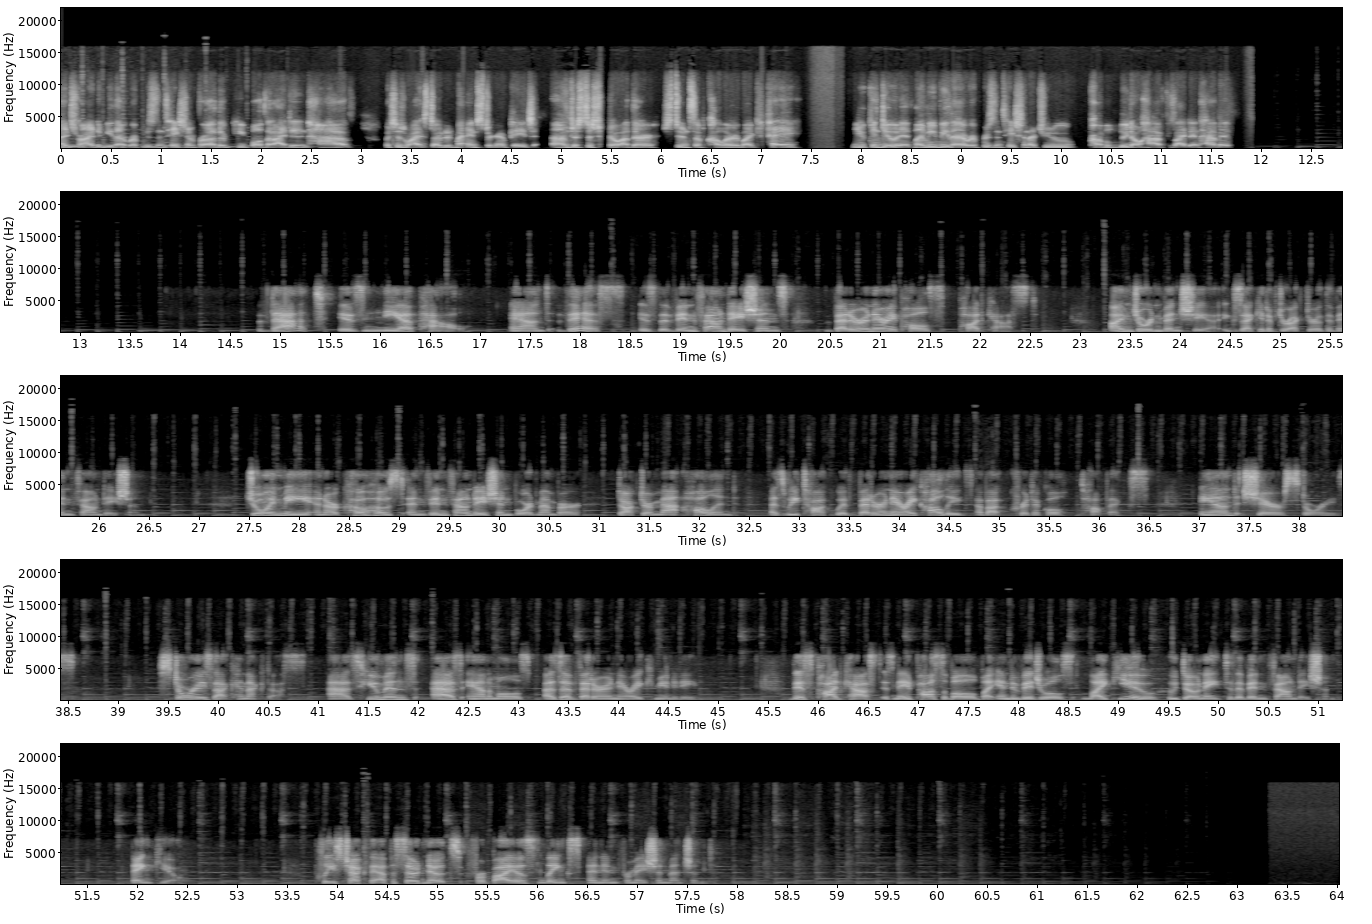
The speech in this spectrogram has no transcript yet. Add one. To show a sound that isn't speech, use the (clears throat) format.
I try to be that representation for other people that I didn't have, which is why I started my Instagram page, um, just to show other students of color, like, hey, you can do it. Let me be that representation that you probably don't have because I didn't have it. That is Nia Powell, and this is the VIN Foundation's Veterinary Pulse podcast. I'm Jordan Benshea, Executive Director of the VIN Foundation. Join me and our co host and VIN Foundation board member, Dr. Matt Holland, as we talk with veterinary colleagues about critical topics and share stories. Stories that connect us as humans, as animals, as a veterinary community. This podcast is made possible by individuals like you who donate to the VIN Foundation. Thank you. Please check the episode notes for bios, links, and information mentioned.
